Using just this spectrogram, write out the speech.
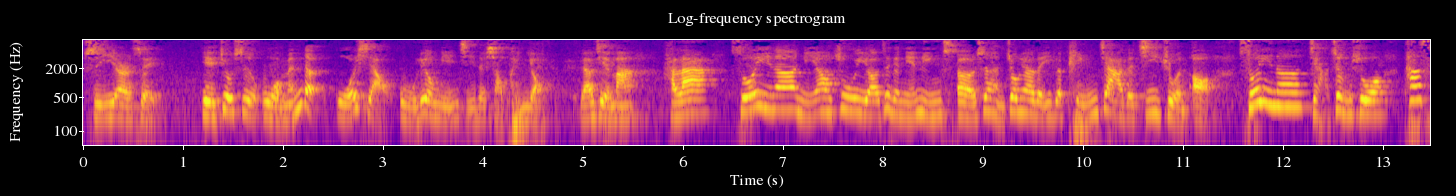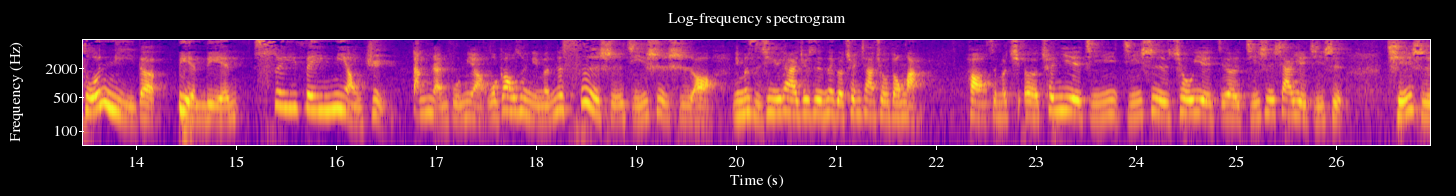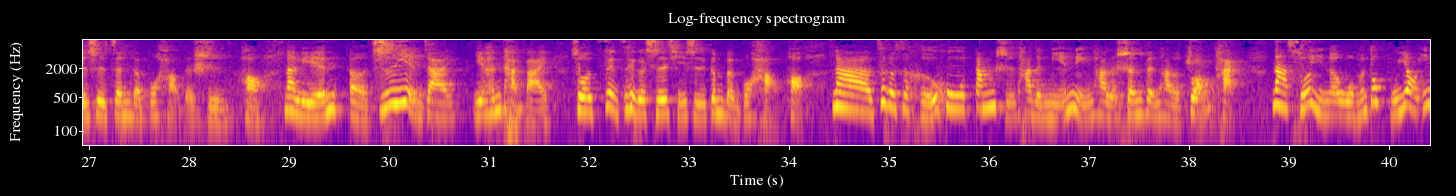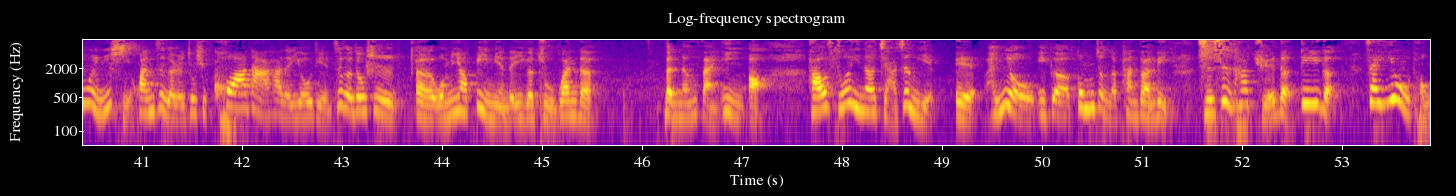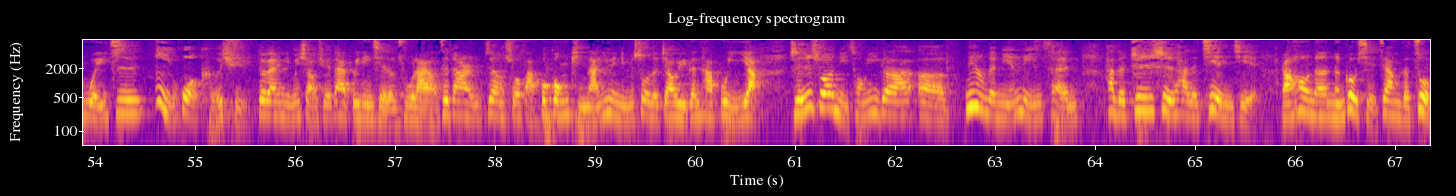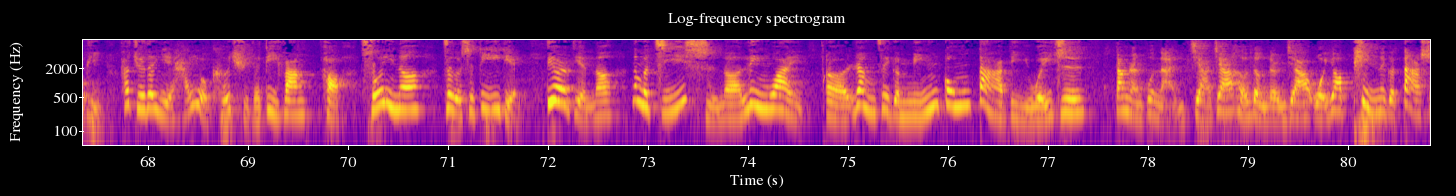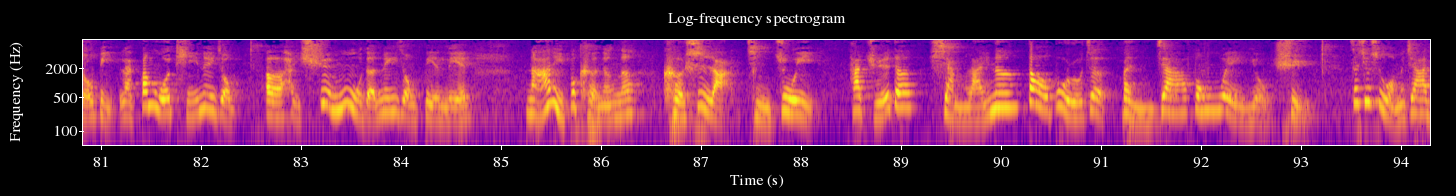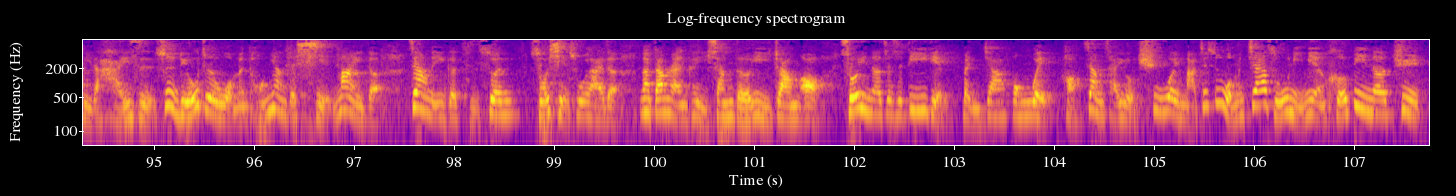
十一二岁，也就是我们的国小五六年级的小朋友，了解吗？好啦，所以呢，你要注意哦，这个年龄呃是很重要的一个评价的基准哦。所以呢，贾政说他所拟的匾联虽非妙句。当然不妙！我告诉你们，那四时即是诗哦，你们仔细去看，就是那个春夏秋冬嘛。好，什么呃春夜即即是，秋夜呃即是，夏夜即是，其实是真的不好的诗。好，那连呃脂砚斋也很坦白说，这这个诗其实根本不好。好，那这个是合乎当时他的年龄、他的身份、他的状态。那所以呢，我们都不要因为你喜欢这个人就去夸大他的优点，这个都是呃我们要避免的一个主观的。本能反应哦，好，所以呢，贾政也也很有一个公正的判断力，只是他觉得第一个。在幼童为之，亦或可取，对不对？你们小学大家不一定写得出来哦。这当然这样说法不公平啦，因为你们受的教育跟他不一样。只是说你从一个呃那样的年龄层，他的知识、他的见解，然后呢能够写这样的作品，他觉得也还有可取的地方。好，所以呢这个是第一点。第二点呢，那么即使呢另外呃让这个民工大笔为之。当然不难，贾家何等人家，我要聘那个大手笔来帮我提那种呃很炫目的那一种匾联，哪里不可能呢？可是啊，请注意，他觉得想来呢，倒不如这本家风味有趣。这就是我们家里的孩子，是留着我们同样的血脉的这样的一个子孙所写出来的，那当然可以相得益彰哦。所以呢，这是第一点，本家风味，好，这样才有趣味嘛。这是我们家族里面，何必呢去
